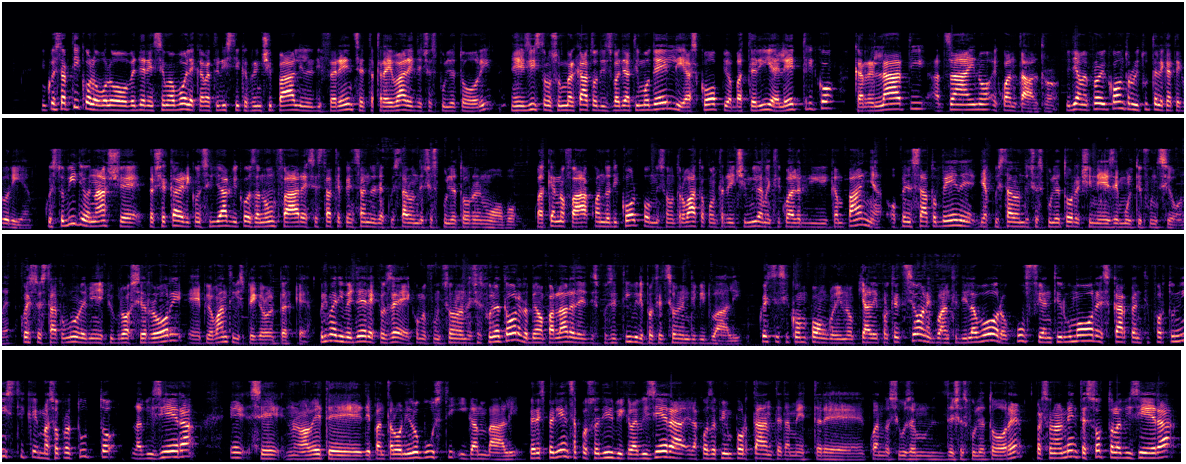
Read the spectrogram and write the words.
In questo articolo volevo vedere insieme a voi le caratteristiche principali le differenze tra i vari decespugliatori. Ne esistono sul mercato di svariati modelli, a scoppio, a batteria, elettrico, carrellati, a zaino e quant'altro. Vediamo i pro e i contro di tutte le categorie. Questo video nasce per cercare di consigliarvi cosa non fare se state pensando di acquistare un decespugliatore nuovo. Qualche anno fa, quando di colpo mi sono trovato con 13.000 m2 di campagna, ho pensato bene di acquistare un decespugliatore cinese multifunzione. Questo è stato uno dei miei più grossi errori e più avanti vi spiegherò il perché. Prima di vedere cos'è e come funziona un decespugliatore dobbiamo parlare dei dispositivi di protezione individuali. Questi si compongono in occhiali protezione, guanti di lavoro, cuffie antirumore, scarpe antifortunistiche, ma soprattutto la visiera e se non avete dei pantaloni robusti i gambali. Per esperienza posso dirvi che la visiera è la cosa più importante da mettere quando si usa il decespugliatore. Personalmente sotto la visiera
